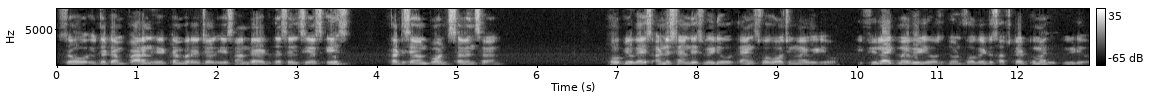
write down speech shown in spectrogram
So if the temp Fahrenheit temperature is 100, the Celsius is 37.77. Hope you guys understand this video. Thanks for watching my video. If you like my videos, don't forget to subscribe to my video.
